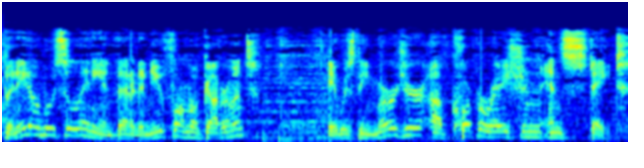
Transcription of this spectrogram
Benito Mussolini invented a new form of government. It was the merger of corporation and state.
